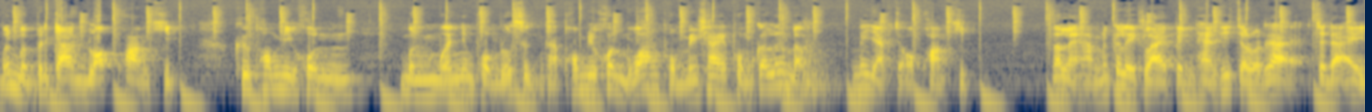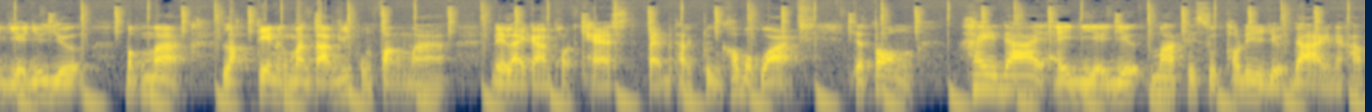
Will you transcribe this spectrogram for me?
มันเหมือนเป็นการบล็อกความคิด คือพอมีคนเหมือนเหมือนอย่างผมรู้สึกครับพอมีคนบอกว่าผมไม่ใช่ ผมก็เริ่มแบบไม่อยากจะออกความคิดนั่นแหละฮะมันก็เลยกลายเป็นแทนที่จะได้จะได้ไอเดียเยอะๆ มากๆ หลักเกณฑ์ของมันตามที่ผมฟังมาในรายการพอดแคสต์แปดบรรทัดครึ่งเขาบอกว่าจะต้อง ให้ได้ไอเดียเยอะมากที่สุดเท่าที่จะเยอะได้นะครับ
